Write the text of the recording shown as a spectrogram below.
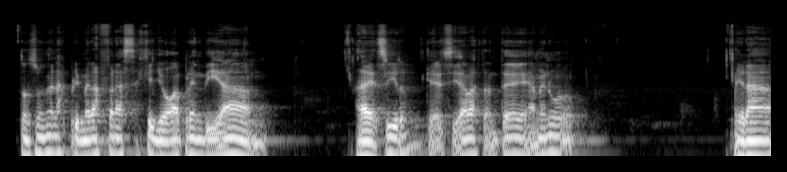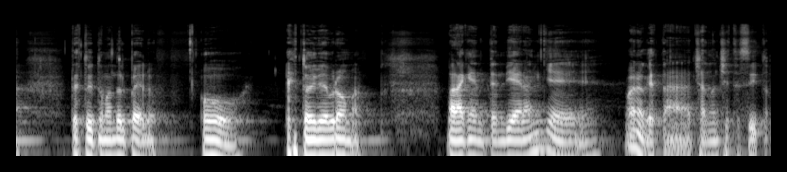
Entonces, una de las primeras frases que yo aprendí a, a decir, que decía bastante a menudo, era, te estoy tomando el pelo, o estoy de broma, para que entendieran que, bueno, que está echando un chistecito.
